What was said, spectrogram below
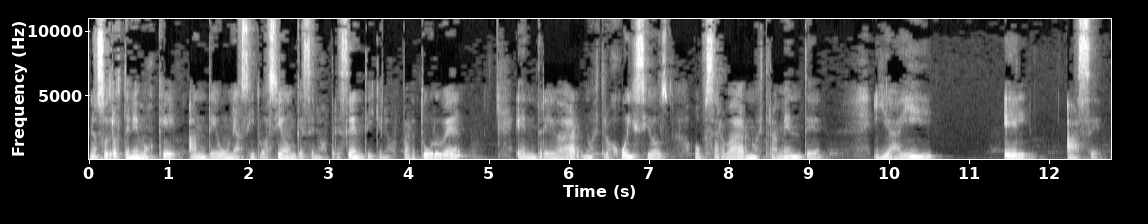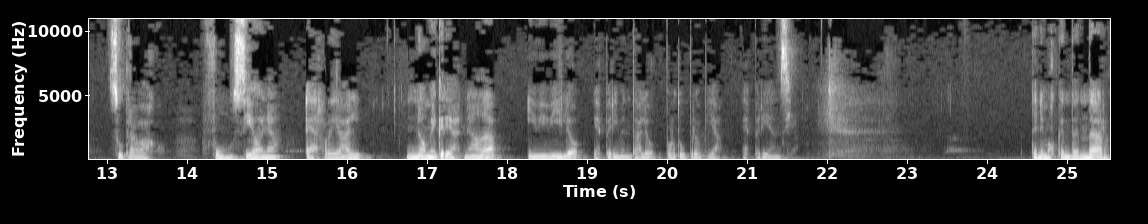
nosotros tenemos que, ante una situación que se nos presente y que nos perturbe, entregar nuestros juicios, observar nuestra mente y ahí Él hace su trabajo. funciona, es real, no me creas nada y vivilo, experimentalo por tu propia experiencia. Tenemos que entender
